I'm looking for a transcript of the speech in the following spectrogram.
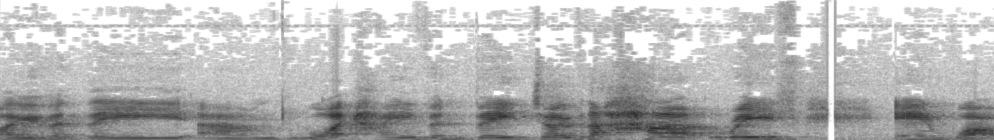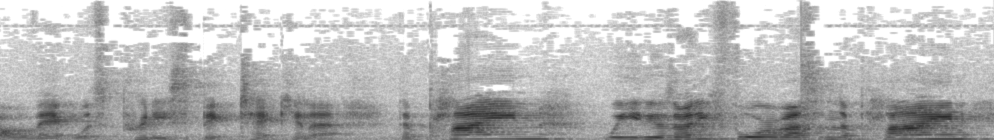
over the um, Whitehaven beach, over the Heart Reef, and wow, that was pretty spectacular. The plane, we, there was only four of us in the plane.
